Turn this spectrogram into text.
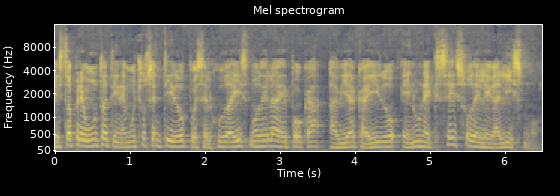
Esta pregunta tiene mucho sentido, pues el judaísmo de la época había caído en un exceso de legalismo.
